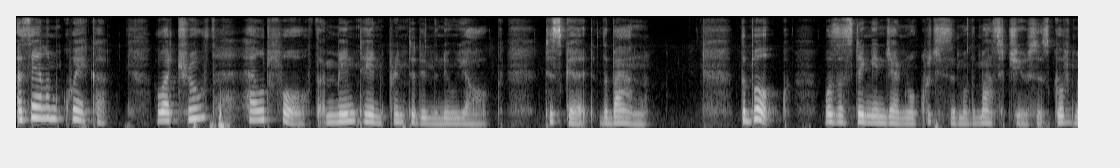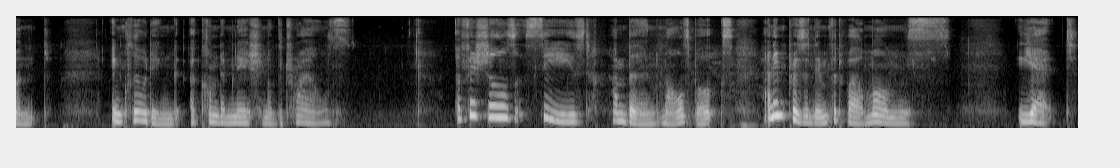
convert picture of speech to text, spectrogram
a Salem Quaker who had truth held forth and maintained printed in the New York to skirt the ban. The book was a stinging general criticism of the Massachusetts government, including a condemnation of the trials. Officials seized and burned Maule's books and imprisoned him for 12 months. Yet,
